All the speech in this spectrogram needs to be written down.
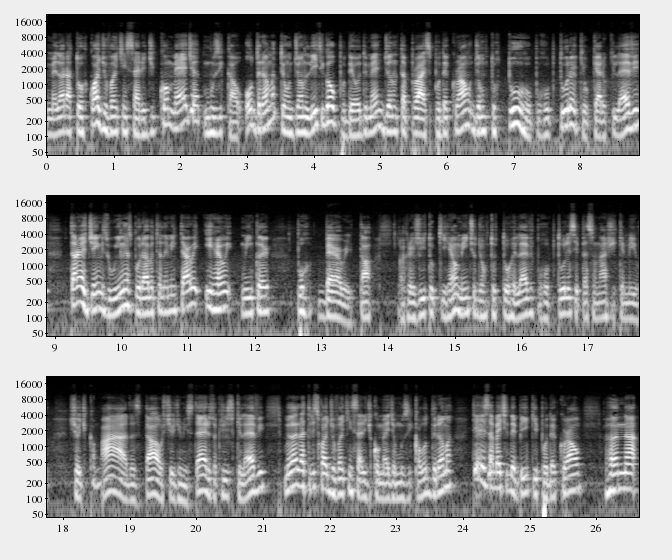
Melhor ator coadjuvante em série de comédia, musical ou drama. Tem o John Lithgow por The Old Man, Jonathan Price por The Crown, John Turturro por Ruptura, que eu quero que leve, Tara James Williams por Abbott Elementary e Henry Winkler por Barry, tá? Eu acredito que realmente o John Turturro leve por Ruptura esse personagem que é meio cheio de camadas e tal, cheio de mistérios, eu acredito que leve. Melhor atriz coadjuvante em série de comédia musical ou drama, tem Elizabeth Debicki por The Crown, Hannah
